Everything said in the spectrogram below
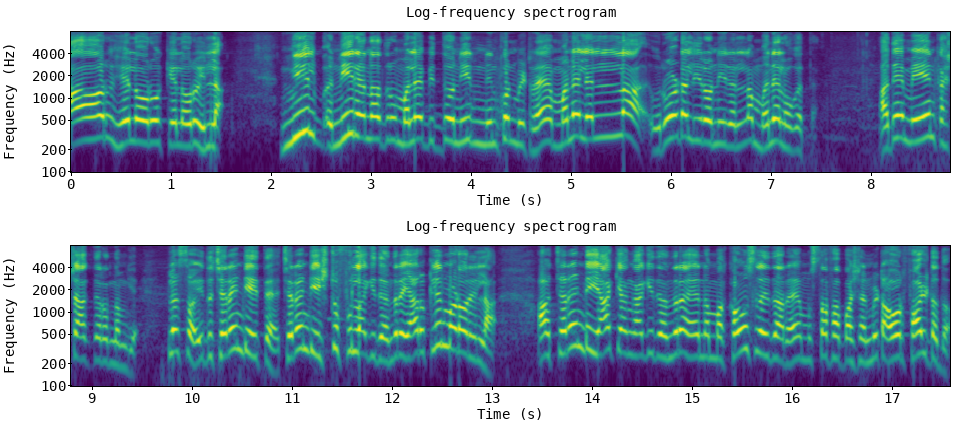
ಯಾರು ಹೇಳೋರು ಕೇಳೋರು ಇಲ್ಲ. ನೀಲ್ ನೀರೇನಾದರೂ ಮಳೆ ಬಿದ್ದು ನೀರು ನಿಂತ್ಕೊಂಡ್ಬಿಟ್ರೆ ಮನೇಲೆಲ್ಲ ರೋಡಲ್ಲಿರೋ ನೀರೆಲ್ಲ ಮನೇಲಿ ಹೋಗುತ್ತೆ. ಅದೇ ಮೇನ್ ಕಷ್ಟ ಆಗ್ತಾ ಇರೋದು ನಮಗೆ. ಪ್ಲಸ್ ಇದು ಚರಂಡಿ ಐತೆ. ಚರಂಡಿ ಇಷ್ಟು ಫುಲ್ ಆಗಿದೆ ಅಂದರೆ ಯಾರು ಕ್ಲೀನ್ ಮಾಡೋರಿಲ್ಲ. ಆ ಚರಂಡಿ ಯಾಕೆ ಹಂಗಾಗಿದೆ ಅಂದರೆ ನಮ್ಮ ಕೌನ್ಸಿಲರ್ ಇದ್ದಾರೆ, ಮುಸ್ತಫಾ ಪಾಷಾ ಅಂದ್ಬಿಟ್ಟು ಅವ್ರ ಫಾಲ್ಟ್ ಅದು.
